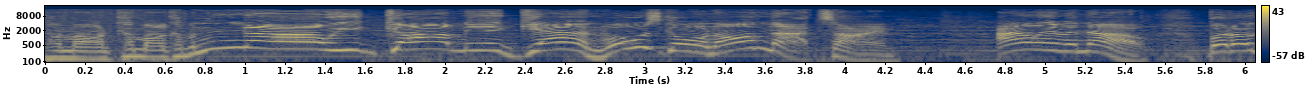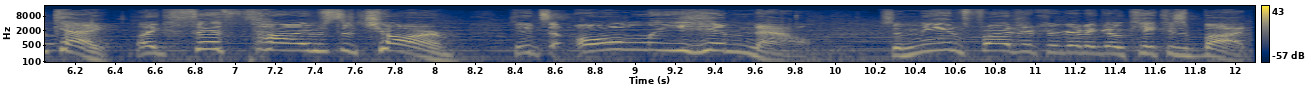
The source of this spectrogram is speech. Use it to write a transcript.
Come on, come on, come on. No, he got me again. What was going on that time? I don't even know. But okay, like fifth time's the charm. It's only him now. So me and Frederick are gonna go kick his butt.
